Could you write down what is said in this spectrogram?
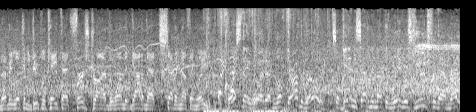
They'll be looking to duplicate that first drive, the one that got them that 7-0 lead. Of course they would. I mean, look, they're on the road. So getting the 7-0 lead was huge for them, right?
